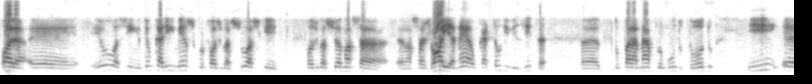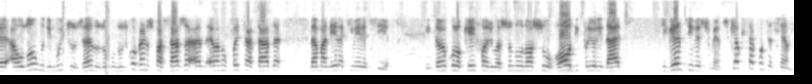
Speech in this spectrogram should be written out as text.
Olha, é, eu assim, eu tenho um carinho imenso por Foz do Iguaçu. Acho que Foz do Iguaçu é a nossa, é a nossa joia, né? O cartão de visita uh, do Paraná para o mundo todo. E uh, ao longo de muitos anos, nos governos passados, ela não foi tratada da maneira que merecia. Então eu coloquei Foz do Iguaçu no nosso rol de prioridades de grandes investimentos, que é o que está acontecendo.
